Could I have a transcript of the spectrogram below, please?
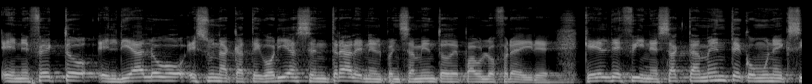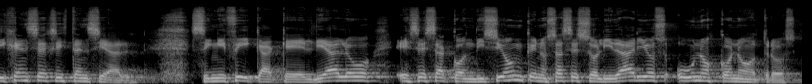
En efecto, el diálogo es una categoría central en el pensamiento de Paulo Freire, que él define exactamente como una exigencia existencial. Significa que el diálogo es esa condición que nos hace solidarios unos con otros,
